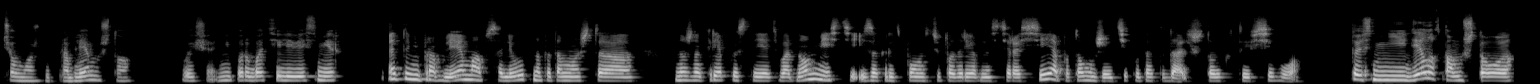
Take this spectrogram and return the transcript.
В чем может быть проблема, что вы еще не поработили весь мир? Это не проблема абсолютно, потому что нужно крепко стоять в одном месте и закрыть полностью потребности России, а потом уже идти куда-то дальше, только-то и всего. То есть не дело в том, что,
